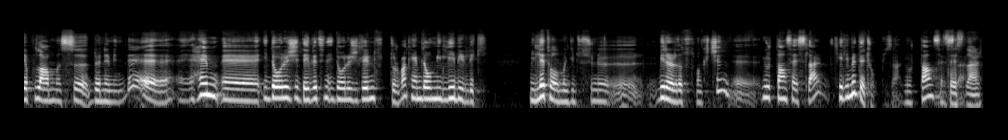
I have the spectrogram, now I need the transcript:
yapılanması döneminde e, hem e, ideoloji, devletin ideolojilerini tutturmak hem de o milli birlik, millet olma güdüsünü e, bir arada tutmak için e, yurttan sesler, kelime de çok güzel, yurttan sesler. sesler.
